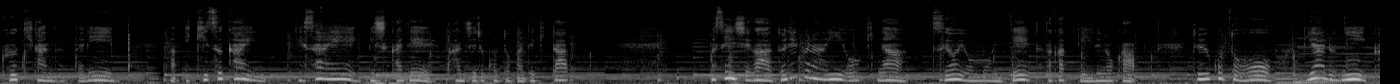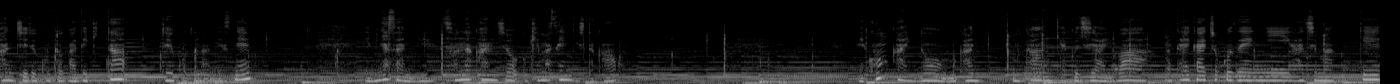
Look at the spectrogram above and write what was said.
空気感だったり、まあ、息遣いでさえ身近で感じることができた、まあ、選手がどれぐらい大きな強い思いで戦っているのか。ということをリアルに感じることができた。ということなんですね。え皆さんねそんな感じを受けませんでしたか？え今回の無観無観客試合は、まあ、大会直前に始まって、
